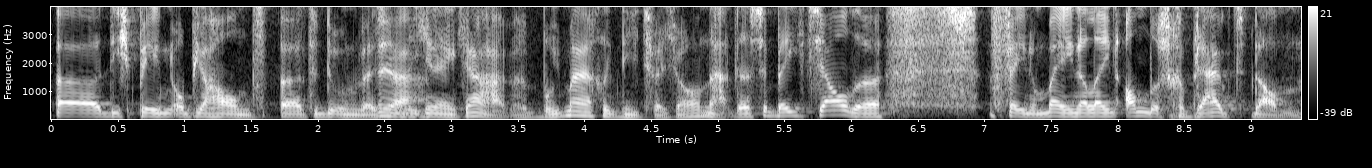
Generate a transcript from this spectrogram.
eh, die spin op je hand eh, te doen. Weet je? Ja. Dat je denkt, ja, dat boeit me eigenlijk niet. Weet je wel? Nou, dat is een beetje hetzelfde fenomeen. Alleen anders gebruikt dan.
